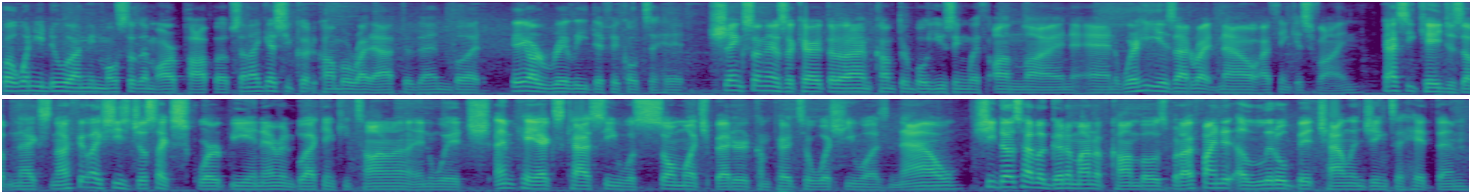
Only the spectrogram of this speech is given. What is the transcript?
But when you do, I mean, most of them are pop-ups, and I guess you could combo right after them, but they are really difficult to hit. Shang Tsung is a character that I'm comfortable using with online, and where he is at right now, I think is fine. Cassie Cage is up next, and I feel like she's just like Scorpy and Erron Black and Kitana, in which MKX Cassie was so much better compared to what she was now. She does have a good amount of combos, but I find it a little bit challenging to hit them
